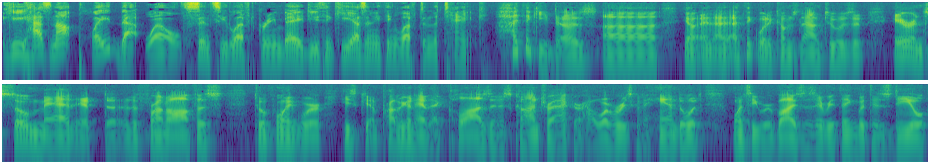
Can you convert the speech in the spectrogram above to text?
he has not played that well since he left Green Bay. Do you think he has anything left in the tank? I think he does. Uh, you know, and I, I think what it comes down to is that Aaron's so mad at uh, the front office to a point where he's probably going to have that clause in his contract or however he's going to handle it once he revises everything with his deal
